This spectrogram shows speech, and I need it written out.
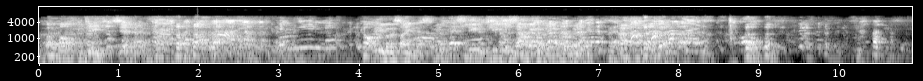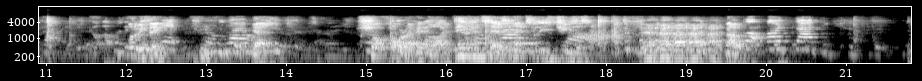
Apart from Jesus, yeah. Can't believe I'm saying this. Let's leave Jesus out of it for a minute. What do we think? Yeah. Shock horror headline. Deacon says, let's leave Jesus out. No. But my daddy can do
